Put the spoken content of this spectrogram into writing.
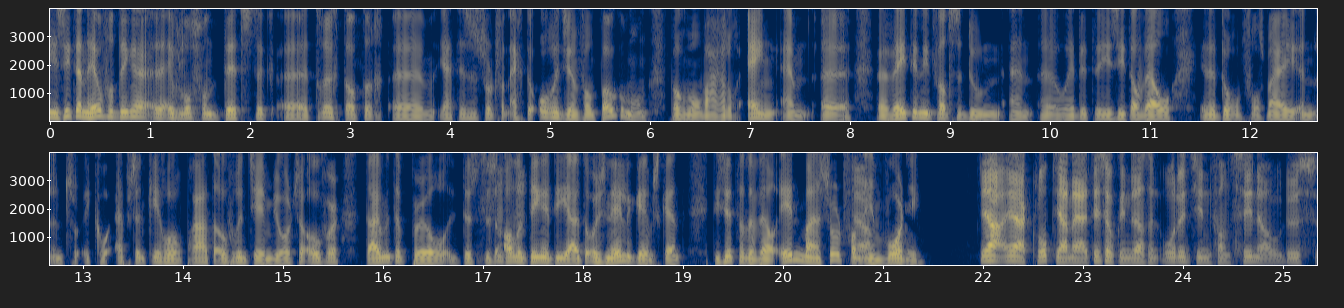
je ziet aan heel veel dingen, eh, even los van dit stuk eh, terug, dat er, eh, ja, het is een soort van echte origin van Pokémon. Pokémon waren nog eng en eh, we weten niet wat ze doen. En hoe heet het, je ziet al wel in het dorp volgens mij, een, een, ik heb ze een keer horen praten over een gym, je hoort ze over Diamond and Pearl. Dus, dus alle dingen die je uit de originele games kent, die zitten er wel in, maar een soort van Ja. inwording. Ja, ja, klopt. Ja, nou ja, het is ook inderdaad een origin van Sinnoh. Dus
